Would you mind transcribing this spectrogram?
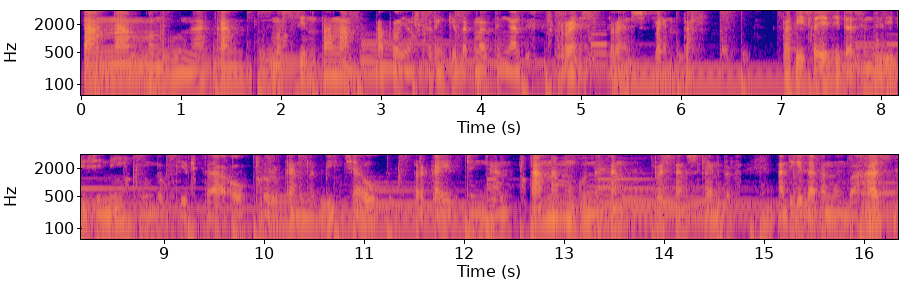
tanam menggunakan mesin tanam atau yang sering kita kenal dengan rice transplanter. Tapi saya tidak sendiri di sini untuk kita obrolkan lebih jauh terkait dengan tanam menggunakan rice transplanter. Nanti kita akan membahas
